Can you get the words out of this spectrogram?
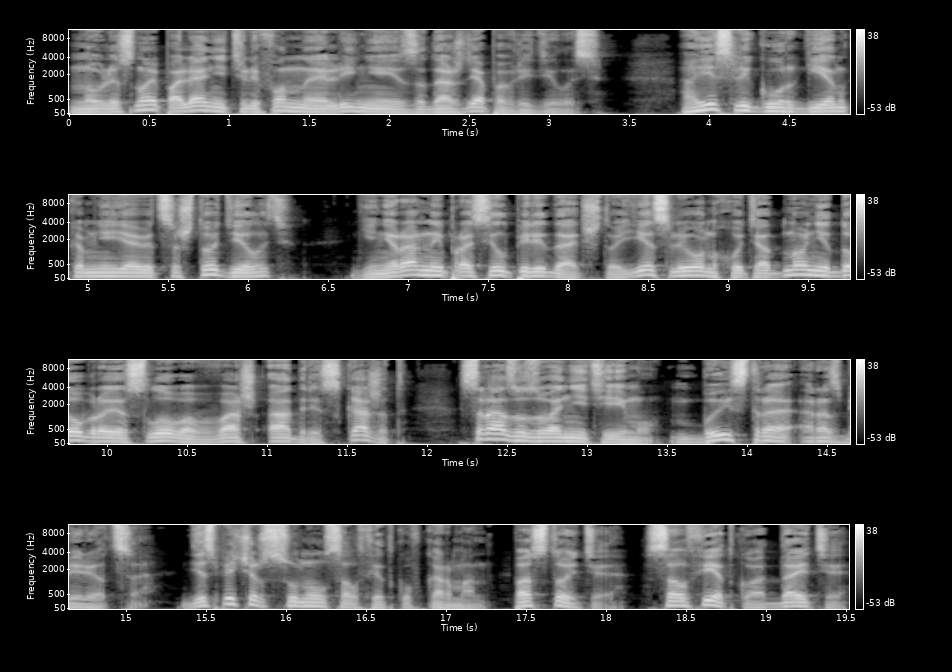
но в лесной поляне телефонная линия из-за дождя повредилась. А если Гурген ко мне явится, что делать? Генеральный просил передать, что если он хоть одно недоброе слово в ваш адрес скажет, Сразу звоните ему. Быстро разберется». Диспетчер сунул салфетку в карман. «Постойте, салфетку отдайте.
